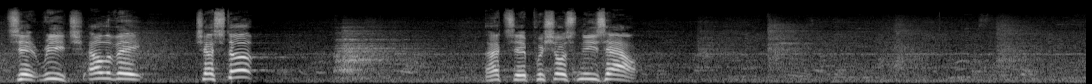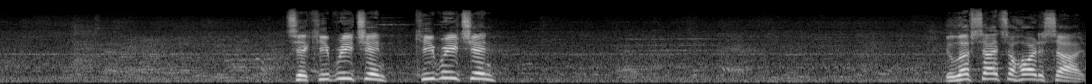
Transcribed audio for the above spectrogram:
That's it. Reach. Elevate. Chest up. That's it. Push those knees out. That's it. Keep reaching. Keep reaching. Your left side's the harder side.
